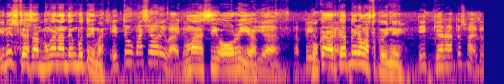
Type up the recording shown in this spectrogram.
Ini sudah sambungan anteng putri Mas. Itu masih ori, Pak. Itu. Masih ori ya. Iya, tapi Buka harga pira Mas Teguh ini? 300, Pak itu.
